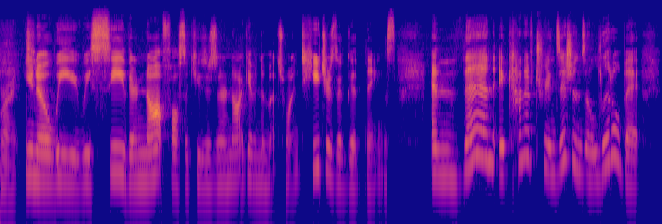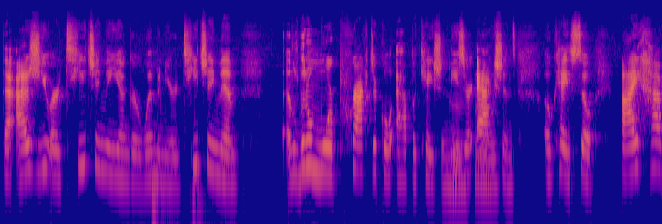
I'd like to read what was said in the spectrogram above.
Right. You know, we we see they're not false accusers, they're not given to much wine, teachers of good things. And then it kind of transitions a little bit that as you are teaching the younger women, you're teaching them a little more practical application. These are mm-hmm. actions. Okay, so I have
